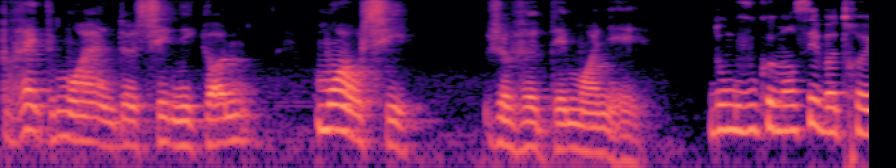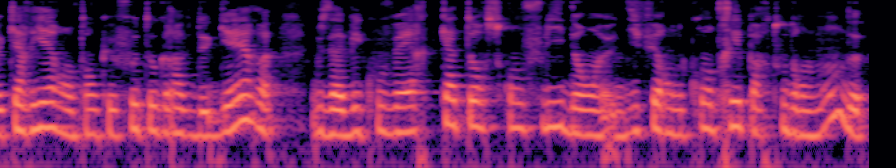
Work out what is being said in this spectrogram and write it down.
prête-moi un de ces Nikon, moi aussi, je veux témoigner. Donc vous commencez votre carrière en tant que photographe de guerre. Vous avez couvert 14 conflits dans euh, différentes contrées partout dans le monde,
